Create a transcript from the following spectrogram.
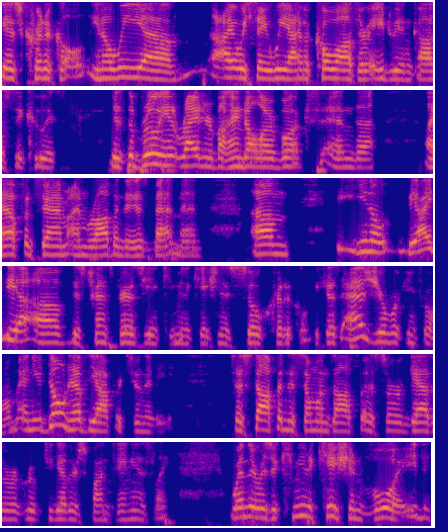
is critical. You know, we, um, I always say we, I have a co-author, Adrian Gostick, who is, is the brilliant writer behind all our books. And uh, I often say I'm, I'm Robin to his Batman. Um, you know, the idea of this transparency and communication is so critical because as you're working from home and you don't have the opportunity to stop into someone's office or gather a group together spontaneously, when there is a communication void,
